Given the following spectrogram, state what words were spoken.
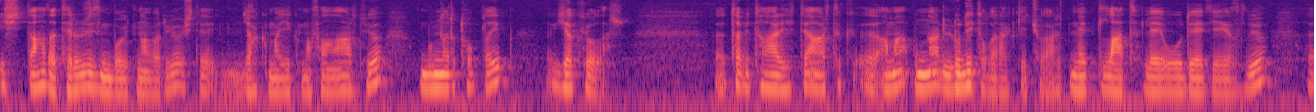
iş daha da terörizm boyutuna varıyor. İşte yakma, yıkma falan artıyor. Bunları toplayıp yakıyorlar. E, Tabi tarihte artık e, ama bunlar Ludit olarak geçiyorlar. Ned Lat, L-U-D diye yazılıyor. E,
